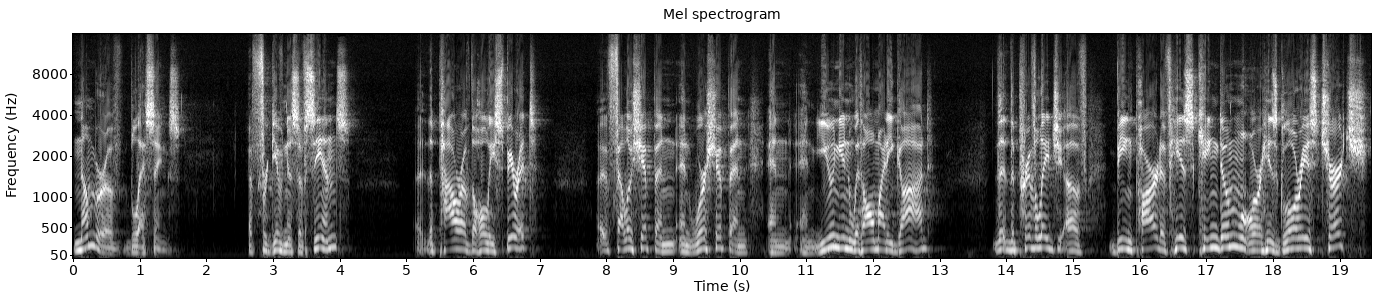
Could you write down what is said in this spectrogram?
number of blessings forgiveness of sins, uh, the power of the Holy Spirit. Uh, fellowship and, and worship and, and, and union with Almighty God, the, the privilege of being part of His kingdom or His glorious church,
